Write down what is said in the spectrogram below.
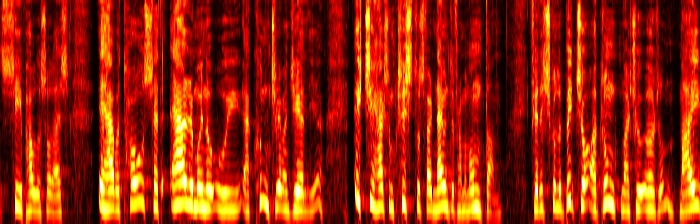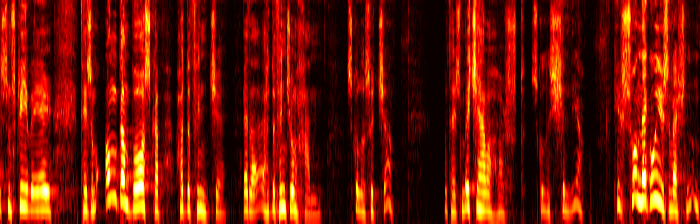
sier Paulus så des, Jeg har tog sett ære mine ui, er kun evangeliet, Ikke her som Kristus var nevnt fram og undan, for det skulle bytja av grunden av tjue øren, nei, som skriver er, de som ångan båskap hadde finnje, eller hadde finnje om ham, skulle suttja, og de som ikke hava hørst, skulle skilja. Her er sånn jeg går i som versen,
